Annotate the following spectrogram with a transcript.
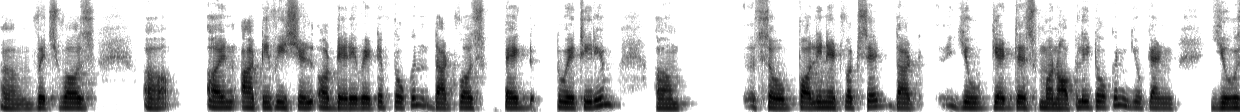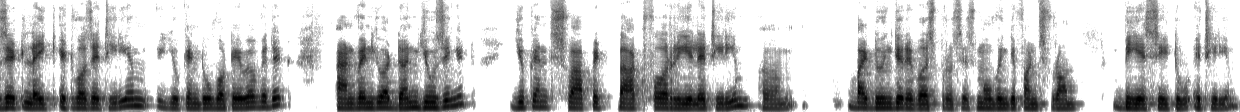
um, which was uh, an artificial or derivative token that was pegged to Ethereum. Um, so Poly Network said that you get this monopoly token, you can use it like it was Ethereum, you can do whatever with it. And when you are done using it, you can swap it back for real Ethereum um, by doing the reverse process, moving the funds from BSC to Ethereum.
